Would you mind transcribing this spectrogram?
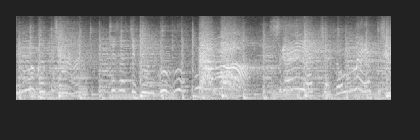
무고차 저자체 구구. 나무 스레야차 도매차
